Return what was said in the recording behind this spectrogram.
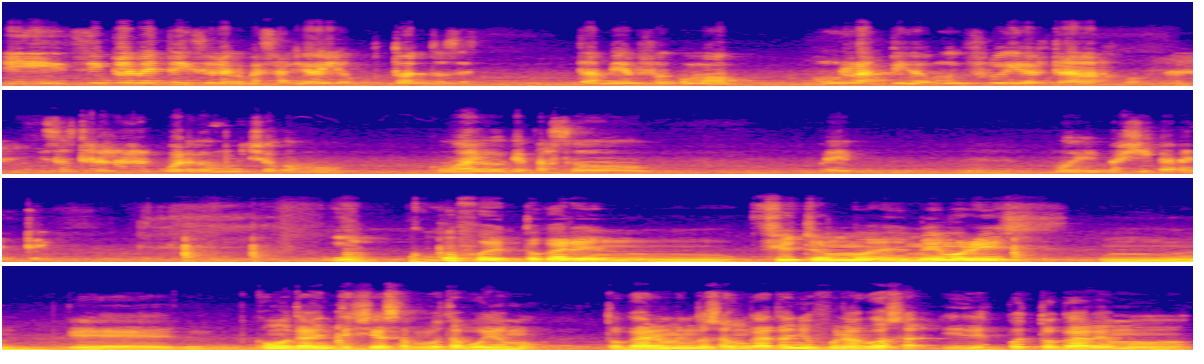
Y simplemente hice lo que me salió y les gustó, entonces también fue como muy rápido, muy fluido el trabajo. Esos tres los recuerdo mucho como, como algo que pasó eh, muy mágicamente. ¿Y cómo fue tocar en Future Memories eh, cómo también te llega esa propuesta, porque digamos, tocar en Mendoza con Cataño fue una cosa y después tocar digamos,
